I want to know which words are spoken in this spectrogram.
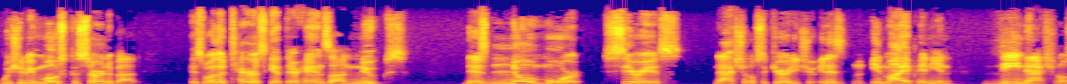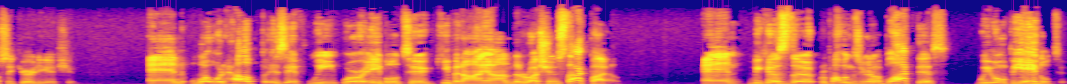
we should be most concerned about is whether terrorists get their hands on nukes. There's no more serious national security issue. It is, in my opinion, the national security issue. And what would help is if we were able to keep an eye on the Russian stockpile. And because the Republicans are going to block this, we won't be able to.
